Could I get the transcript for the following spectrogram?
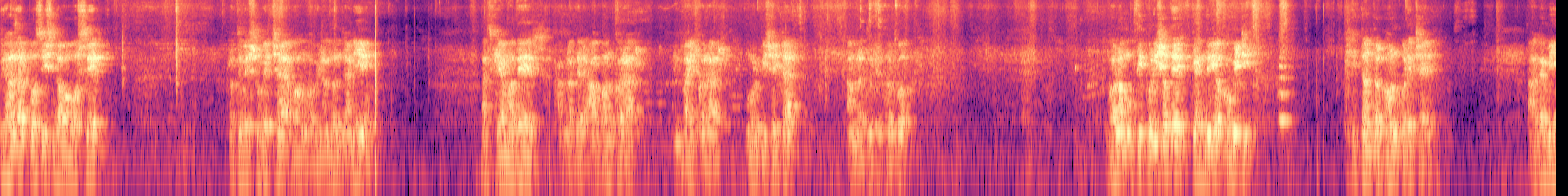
দুই হাজার পঁচিশ নববর্ষের প্রথমে শুভেচ্ছা এবং অভিনন্দন জানিয়ে আজকে আমাদের, আপনাদের আহ্বান করার ইনভাইট করার মূল বিষয়টা আমরা তুলে ধরব। গণমুক্তি পরিষদের কেন্দ্রীয় কমিটি সিদ্ধান্ত গ্রহণ করেছে আগামী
